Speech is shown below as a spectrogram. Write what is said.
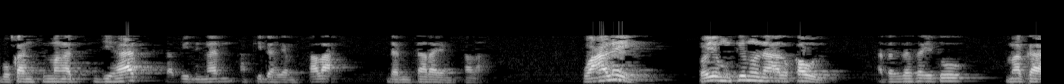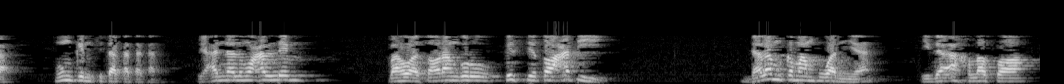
Bukan semangat jihad tapi dengan akidah yang salah dan cara yang salah. Wa alaih Wa yumkinuna al-qaul. Atas dasar itu maka mungkin kita katakan. Ya annal muallim bahwa seorang guru fistita'ati dalam kemampuannya idza akhlasa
